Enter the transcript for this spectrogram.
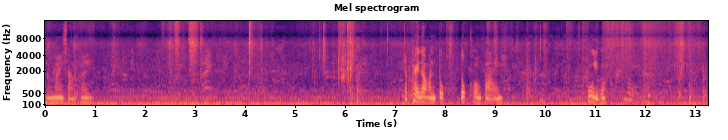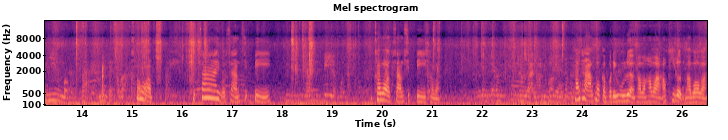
หน้ำไม้สามไผ่ จักไผ่เนาะอันตกตกคลองตายนี่หู้อยู่ปะพี่ยิ่งบอกว่ามันจะเขาว่าเขาว่าผู้ชายบอกสามสิบปีสามปีละคนอะเขาบอกสามสิบปีเขาว่าเป็นกำลังทำหวานดีๆนะเขาถามเขากับบริหูเรื่องเขาว่าเขาว่าเอาขี่รถมาบ่วะ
